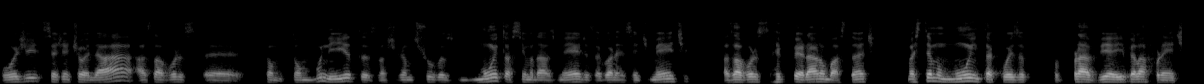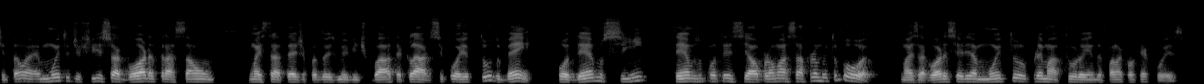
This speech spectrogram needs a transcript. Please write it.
Hoje, se a gente olhar, as lavouras estão é, bonitas, nós tivemos chuvas muito acima das médias agora recentemente, as lavouras recuperaram bastante, mas temos muita coisa para ver aí pela frente. Então, é muito difícil agora traçar um, uma estratégia para 2024. É claro, se correr tudo bem, podemos sim, temos um potencial para uma safra muito boa, mas agora seria muito prematuro ainda falar qualquer coisa.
